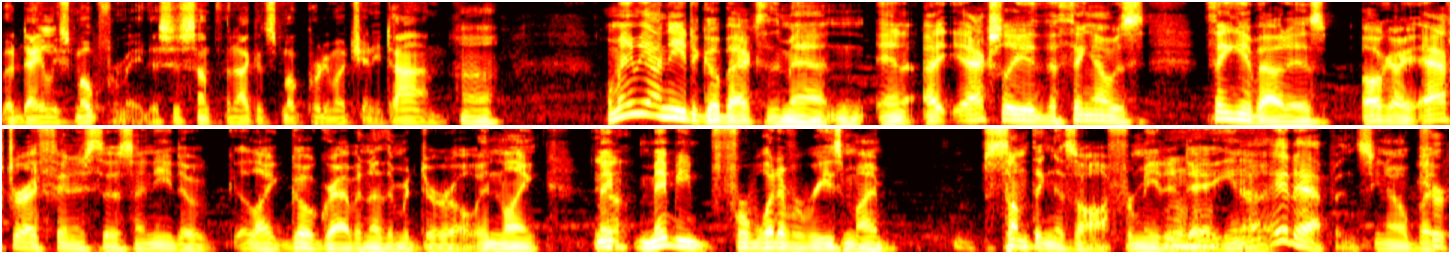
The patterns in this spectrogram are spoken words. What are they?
a daily smoke for me. This is something I could smoke pretty much any time. Huh. Well, maybe I need to go back to the mat and and I actually the thing I was thinking about is okay after I finish this I need to like go grab another Maduro and like may, Yeah. maybe for whatever reason my something is off for me today. Mm-hmm. You know, it happens. You know, but Sure.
